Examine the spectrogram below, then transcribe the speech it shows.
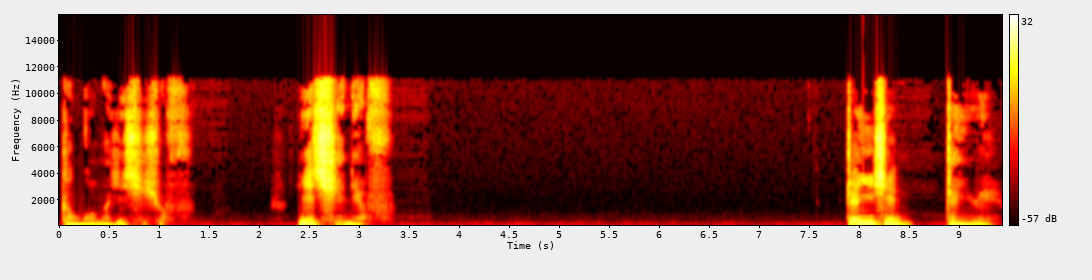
跟我们一起学佛，一起念佛。真心真愿，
